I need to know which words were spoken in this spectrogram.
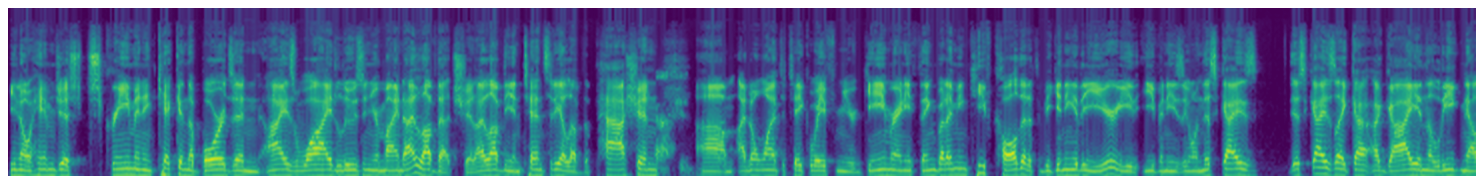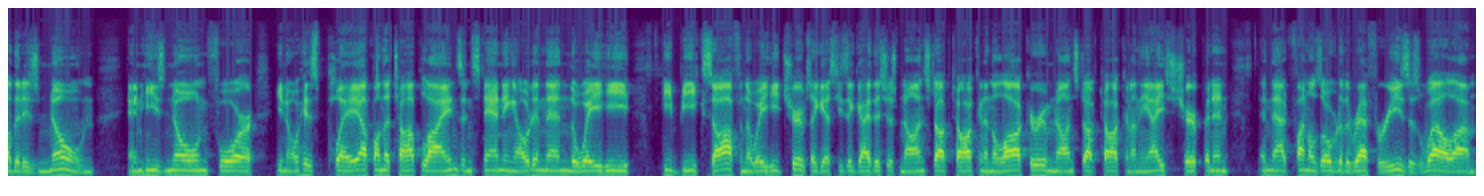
you know, him just screaming and kicking the boards and eyes wide, losing your mind. I love that shit. I love the intensity. I love the passion. passion. Um, I don't want it to take away from your game or anything, but I mean, Keith called it at the beginning of the year. Even he's going, this guy's this guy's like a, a guy in the league now that is known and he's known for you know his play up on the top lines and standing out and then the way he he beaks off and the way he chirps. I guess he's a guy that's just nonstop talking in the locker room, nonstop talking on the ice, chirping, and and that funnels over to the referees as well. Um,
